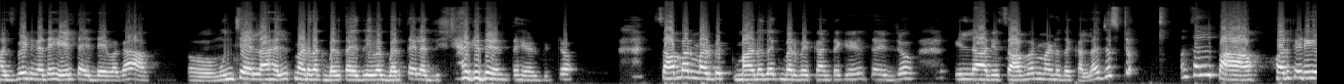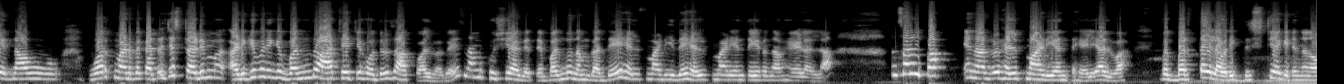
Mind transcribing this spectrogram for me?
ಹಸ್ಬೆಂಡ್ ಅದೇ ಹೇಳ್ತಾ ಇದ್ದೆ ಇವಾಗ ಮುಂಚೆ ಎಲ್ಲ ಹೆಲ್ಪ್ ಮಾಡೋದಕ್ ಬರ್ತಾ ಇದ್ರಿ, ಇವಾಗ ಬರ್ತಾ ಇಲ್ಲ, ದೃಷ್ಟಿ ಆಗಿದೆ ಅಂತ ಹೇಳ್ಬಿಟ್ಟು. ಸಾಂಬಾರ್ ಮಾಡ್ಬೇಕು, ಮಾಡೋದಕ್ ಬರ್ಬೇಕಂತ ಕೇಳ್ತಾ ಇದ್ರು. ಇಲ್ಲ, ನೀವು ಸಾಂಬಾರ್ ಮಾಡೋದಕ್ಕಲ್ಲ ಜಸ್ಟ್ ಒಂದ್ ಸ್ವಲ್ಪ ಹೊರಗಡೆ ನಾವು ವರ್ಕ್ ಮಾಡ್ಬೇಕಾದ್ರೆ ಜಸ್ಟ್ ಅಡಿ, ಅಡಿಗೆ ಮನೆಗೆ ಬಂದು ಆಚೆ ಈಚೆ ಹೋದ್ರು ಸಾಕು ಅಲ್ವಾ ಗೈಸ್ ನಮ್ಗೆ ಖುಷಿ ಆಗುತ್ತೆ. ಬಂದು ನಮ್ಗೆ ಅದೇ ಹೆಲ್ಪ್ ಮಾಡಿ, ಇದೇ ಹೆಲ್ಪ್ ಮಾಡಿ ಅಂತ ಇರೋ ನಾವು ಹೇಳಲ್ಲ. ಸ್ವಲ್ಪ ಏನಾದ್ರೂ ಹೆಲ್ಪ್ ಮಾಡಿ ಅಂತ ಹೇಳಿ ಅಲ್ವಾ? ಇವಾಗ ಬರ್ತಾ ಇಲ್ಲ, ಅವ್ರಿಗೆ ದೃಷ್ಟಿ ಆಗಿದೆ. ನಾನು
